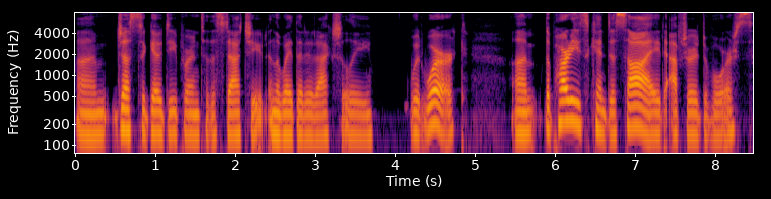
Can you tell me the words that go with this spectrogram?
um, just to go deeper into the statute and the way that it actually would work, um, the parties can decide after a divorce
